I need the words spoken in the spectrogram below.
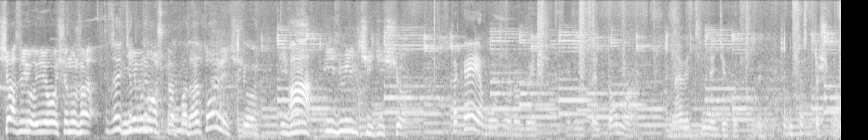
Сейчас его, его еще нужно Зайчик, немножко ну, подготовить еще, изме- А. измельчить еще. Таке я можу робити. Різати вдома, навіть іноді готую. Нічого страшного.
